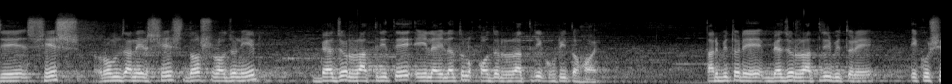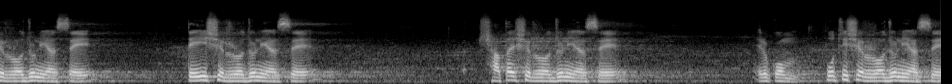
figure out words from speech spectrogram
যে শেষ রমজানের শেষ দশ রজনীর বেজর রাত্রিতে এই লাইলাতুল কদর রাত্রি ঘটিত হয়। তার ভিতরে বেজর রাত্রির ভিতরে একুশের রজনী আছে, তেইশের রজনী আছে, সাতাইশের রজনী আছে এরকম পঁচিশের রজনী আছে,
